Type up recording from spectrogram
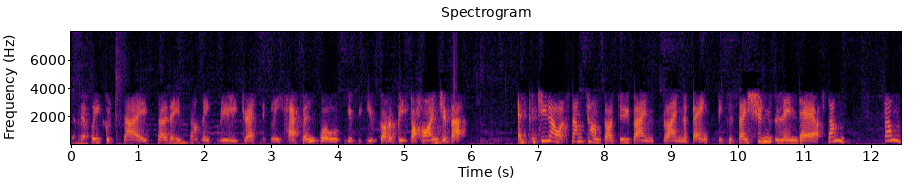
yeah. that we could save, so that if hmm. something really drastically happened, well, you've, you've got a bit behind you. But and but you know what? Sometimes I do blame blame the banks because they shouldn't lend out. Some some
